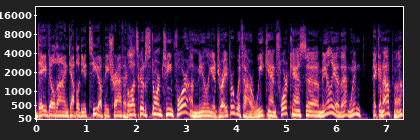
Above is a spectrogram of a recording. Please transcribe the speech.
Dave Dildine, WTOP traffic. Well, let's go to Storm Team 4. Amelia Draper with our weekend forecast. Uh, Amelia, that wind picking up, huh?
